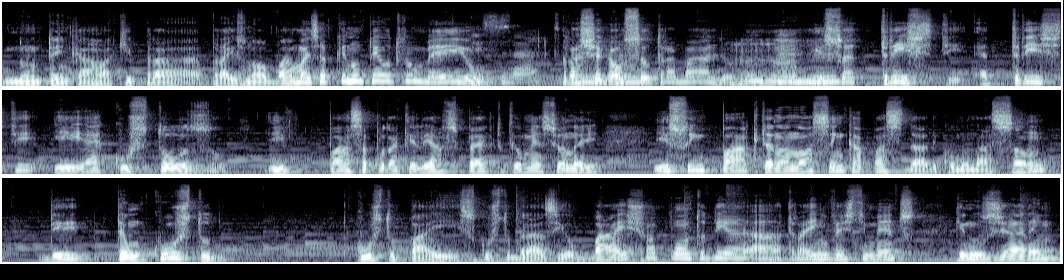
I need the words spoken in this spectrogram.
não tem carro aqui para esnobar, mas é porque não tem outro meio para chegar ao uhum. seu trabalho. Uhum. Isso é triste, é triste e é custoso e passa por aquele aspecto que eu mencionei. Isso impacta na nossa incapacidade como nação de ter um custo custo país, custo Brasil baixo, a ponto de atrair investimentos que nos gerem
